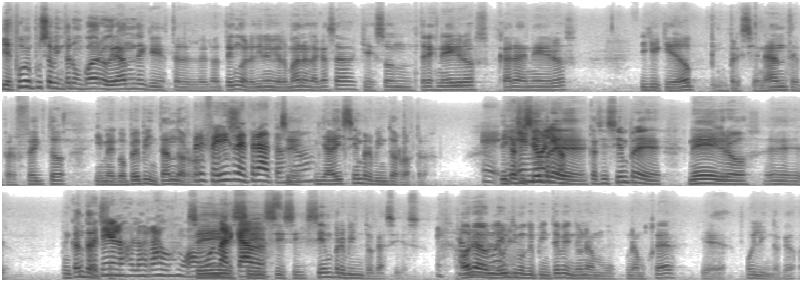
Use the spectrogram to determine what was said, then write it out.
Y después me puse a pintar un cuadro grande que hasta lo tengo, lo tiene mi hermana en la casa, que son tres negros, cara de negros, y que quedó impresionante, perfecto. Y me copé pintando rostros. Preferís retratos, sí, ¿no? y ahí siempre pinto rostros. Eh, Y casi en siempre, óleo, casi siempre negros. eh, me encanta Porque eso. tienen los, los rasgos como sí, muy marcados. Sí, sí, sí. Siempre pinto casi eso. Está Ahora, lo bueno. último que pinté, pinté una, una mujer. y, eh, muy lindo quedó.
